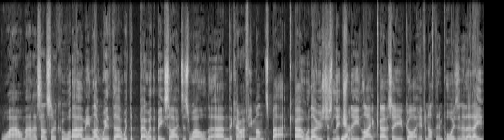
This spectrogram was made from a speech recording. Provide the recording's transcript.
Wow, man, that sounds so cool. Uh, I mean, like with uh, with the Better Weather B sides as well that um, that came out a few months back. Uh, were those just literally like? Uh, so you've got Here for Nothing and Poison. Are they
